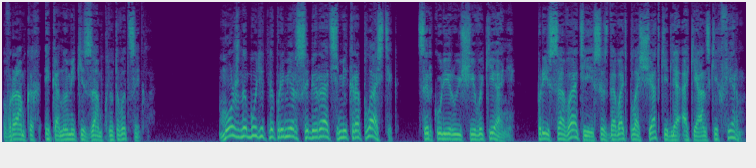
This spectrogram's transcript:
в рамках экономики замкнутого цикла. Можно будет, например, собирать микропластик, циркулирующий в океане, прессовать и создавать площадки для океанских ферм.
